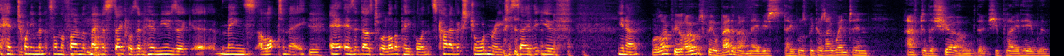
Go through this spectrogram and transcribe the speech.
had 20 minutes on the phone with Mavis Staples and her music uh, means a lot to me Yeah. as it does to a lot of people. And it's kind of extraordinary to say that you've you know Well, I feel I always feel bad about Mavis Staples because I went in after the show that she played here with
